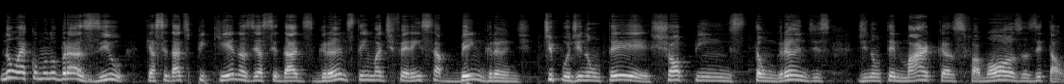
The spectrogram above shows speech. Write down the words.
Não é como no Brasil, que as cidades pequenas e as cidades grandes têm uma diferença bem grande. Tipo de não ter shoppings tão grandes, de não ter marcas famosas e tal.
